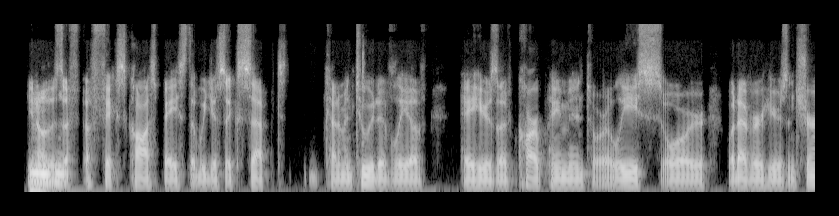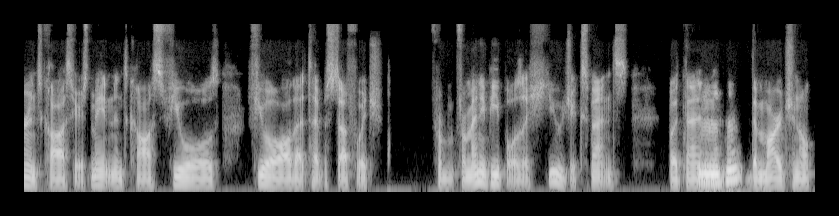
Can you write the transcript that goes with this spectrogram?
you know mm-hmm. there's a, a fixed cost base that we just accept kind of intuitively of hey here's a car payment or a lease or whatever here's insurance costs here's maintenance costs fuels fuel all that type of stuff which for for many people is a huge expense but then mm-hmm. the marginal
